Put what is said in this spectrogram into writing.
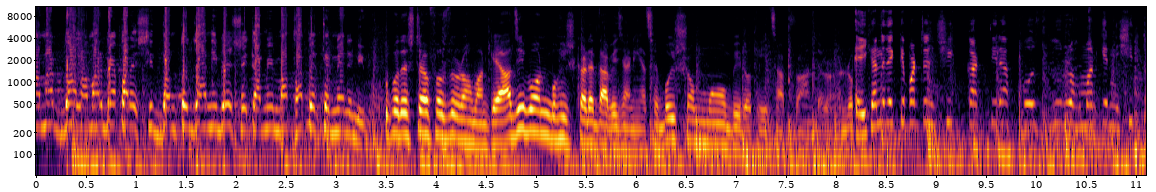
আমার দল আমার ব্যাপারে সিদ্ধান্ত জানিবে সেটা আমি মাথা পেতে মেনে নিব। উপদেষ্টা ফজলুর রহমানকে আজীবন বহিষ্কারের দাবি জানিয়েছে বৈষম্য বিরোধী ছাত্র আন্দোলন। এইখানে দেখতে পাচ্ছেন শিক্ষার্থীরা ফজলুর রহমানকে নিষিদ্ধ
